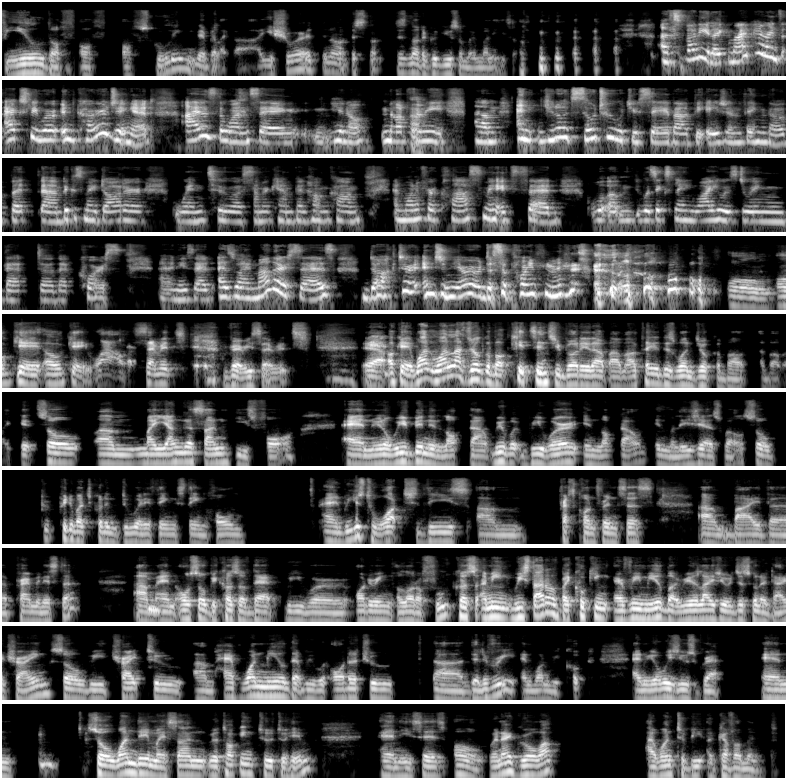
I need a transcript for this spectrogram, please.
field of of of schooling, they'd be like, "Are you sure? You know, this is not this is not a good use of my money." So. That's funny. Like my parents actually were encouraging it. I was the one saying, you know, not for me. Um, and you know, it's so true what you say about the Asian thing, though. But um, because my daughter went to a summer camp in Hong Kong, and one of her classmates said um, was explaining why he was doing that uh, that course, and he said, "As my mother says, doctor, engineer, or disappointment." oh, okay, okay. Wow, savage, very savage. Yeah. Okay. One one last joke about kids since you brought it up. Um, I'll tell you this one joke about about my kid. So, um, my younger son, he's four, and you know we've been in lockdown. We were we were in lockdown in Malaysia as well. So, p- pretty much couldn't do anything, staying home, and we used to watch these um press conferences um, by the prime minister um, mm. and also because of that we were ordering a lot of food. Because i mean we started off by cooking every meal but realized we were just going to die trying. So we tried to um, have one meal that we would order through uh, delivery and one we cook and we always use grab. And mm. so one day my son we are talking to to him and he says oh when i grow up i want to be a government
